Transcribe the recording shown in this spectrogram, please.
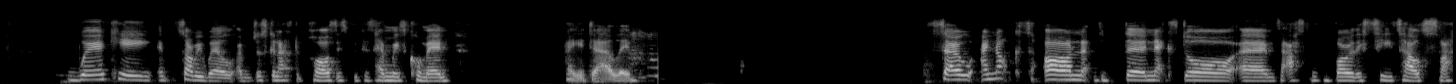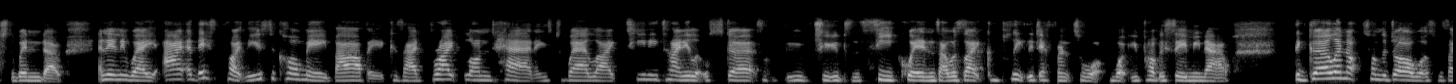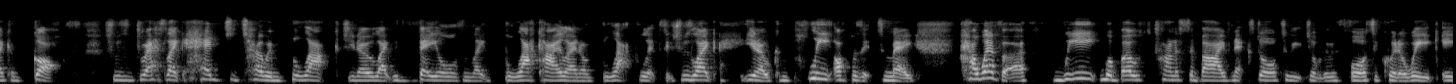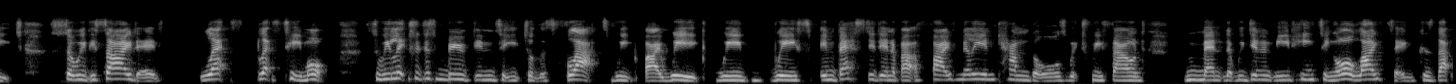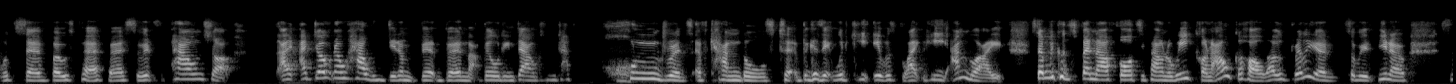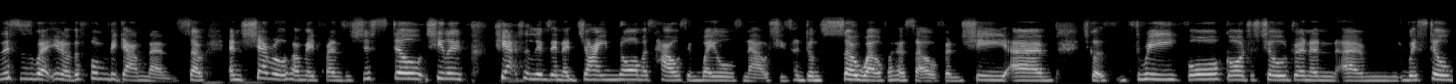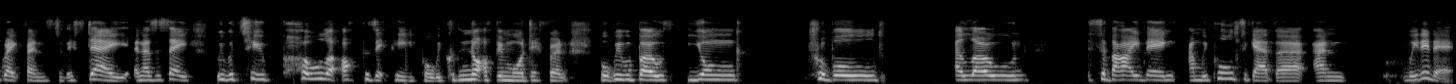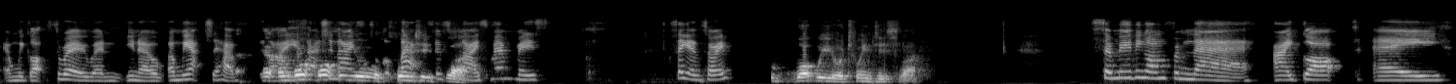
working. Sorry, Will, I'm just going to have to pause this because Henry's coming. Hiya, darling. So I knocked on the, next door um, to ask if I could borrow this tea towel to smash the window. And anyway, I at this point they used to call me Barbie because I had bright blonde hair and I used to wear like teeny tiny little skirts, like boob tubes and sequins. I was like completely different to what, what you probably see me now. The girl I knocked on the door was was like a goth. She was dressed like head to toe in black, you know, like with veils and like black eyeliner, black lipstick. She was like, you know, complete opposite to me. However, we were both trying to survive next door to each other with 40 quid a week each. So we decided let's let's team up so we literally just moved into each other's flats week by week we we invested in about 5 million candles which we found meant that we didn't need heating or lighting because that would serve both purpose. So it's a pound shop. I, I don't know how we didn't burn that building down because we'd have hundreds of candles to because it would keep it was like heat and light. So we could spend our 40 pound a week on alcohol. That was brilliant. So we you know so this is where you know the fun began then. So and cheryl who i made friends with she's still she live she actually lives in a ginormous house in wales now. She's had done so well for herself. And she um she's got three four gorgeous children and um we're still great friends to this day. And as i say we were two polar opposite people. We could not have been more different but we were both young, troubled, alone, surviving, and we pulled together and we did it and we got through and you know and we actually have like, what, it's actually nice to look back some nice memories. Say again sorry. What were your 20s like? So moving on from there i got a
